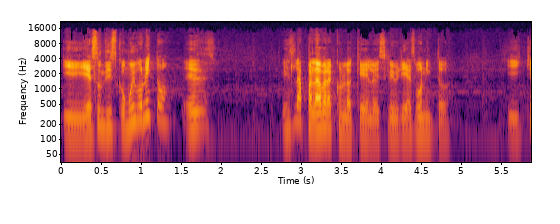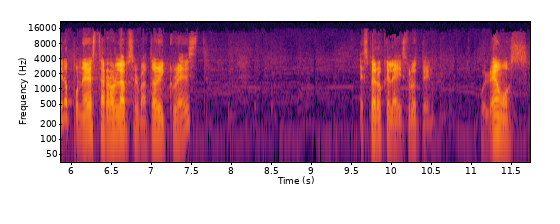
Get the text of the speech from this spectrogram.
Y es un disco muy bonito. Es, es la palabra con la que lo escribiría, es bonito. Y quiero poner esta rola Observatory Crest. Espero que la disfruten. Volvemos.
